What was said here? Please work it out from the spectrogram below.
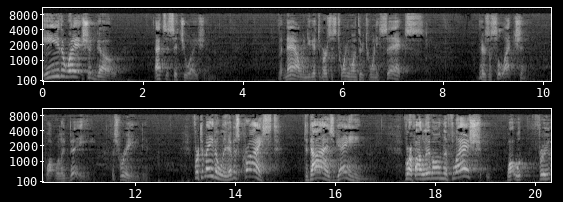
either way it should go. That's the situation. But now, when you get to verses 21 through 26, there's a selection. What will it be? Let's read. For to me to live is Christ, to die is gain. For if I live on the flesh, what will fruit?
